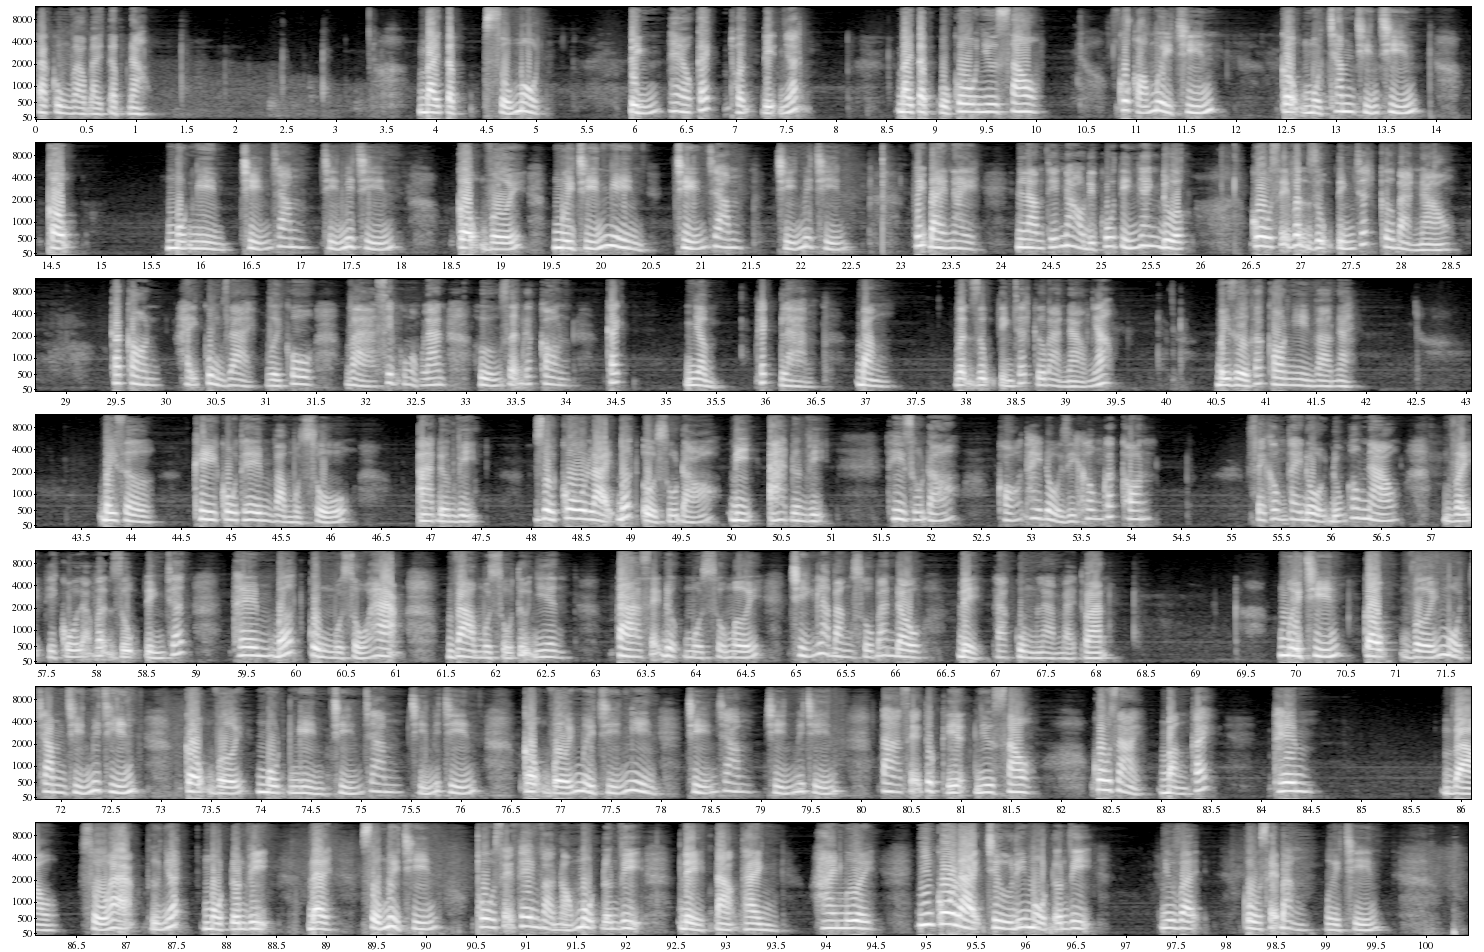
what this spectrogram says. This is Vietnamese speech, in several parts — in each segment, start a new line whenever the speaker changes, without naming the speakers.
Ta cùng vào bài tập nào. Bài tập số 1. Tính theo cách thuận tiện nhất. Bài tập của cô như sau. Cô có 19 cộng 199 cộng 1999 cộng với 19.999. Vậy bài này làm thế nào để cô tính nhanh được? Cô sẽ vận dụng tính chất cơ bản nào? Các con hãy cùng giải với cô và xem cô Ngọc Lan hướng dẫn các con cách nhẩm, cách làm bằng vận dụng tính chất cơ bản nào nhé. Bây giờ các con nhìn vào này. Bây giờ khi cô thêm vào một số A đơn vị, rồi cô lại bớt ở số đó đi A đơn vị, thì số đó có thay đổi gì không các con? Sẽ không thay đổi đúng không nào? Vậy thì cô đã vận dụng tính chất thêm bớt cùng một số hạng vào một số tự nhiên. Ta sẽ được một số mới chính là bằng số ban đầu để ta cùng làm bài toán. 19 cộng với 199 cộng với 1999 cộng với 19.999 ta sẽ thực hiện như sau. Cô giải bằng cách thêm vào số hạng thứ nhất một đơn vị. Đây, số 19 cô sẽ thêm vào nó một đơn vị để tạo thành 20. Nhưng cô lại trừ đi một đơn vị. Như vậy, cô sẽ bằng 19.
